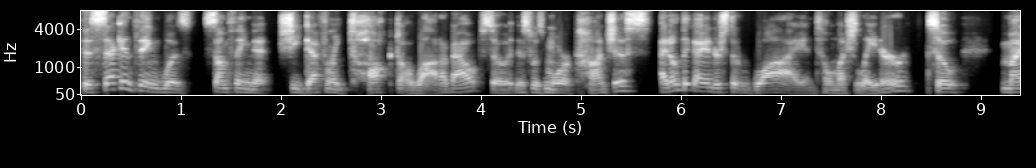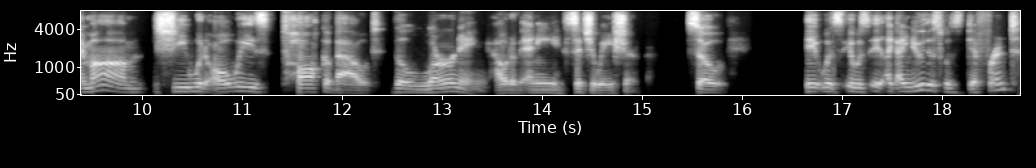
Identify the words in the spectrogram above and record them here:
the second thing was something that she definitely talked a lot about. So this was more conscious. I don't think I understood why until much later. So my mom, she would always talk about the learning out of any situation. So it was, it was like I knew this was different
